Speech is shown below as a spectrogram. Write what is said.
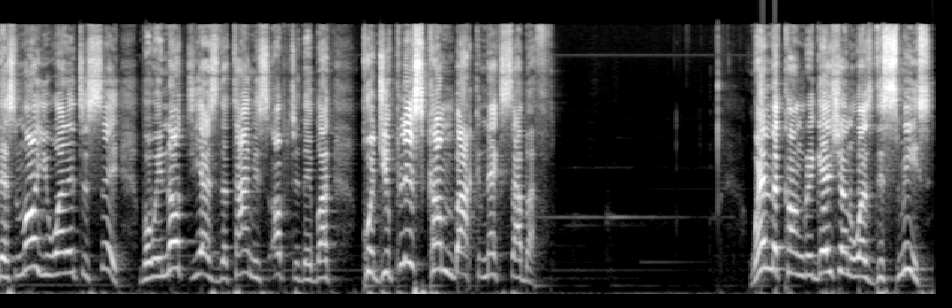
There's more you wanted to say. But we're not, yes, the time is up today. But could you please come back next Sabbath? When the congregation was dismissed,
